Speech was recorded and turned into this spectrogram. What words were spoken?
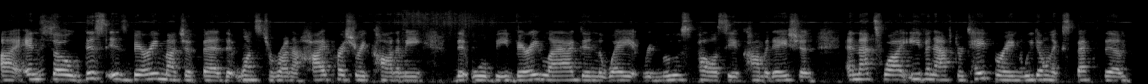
Uh, and so this is very much a Fed that wants to run a high pressure economy that will be very lagged in the way it removes policy accommodation. And that's why even after tapering, we don't expect them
